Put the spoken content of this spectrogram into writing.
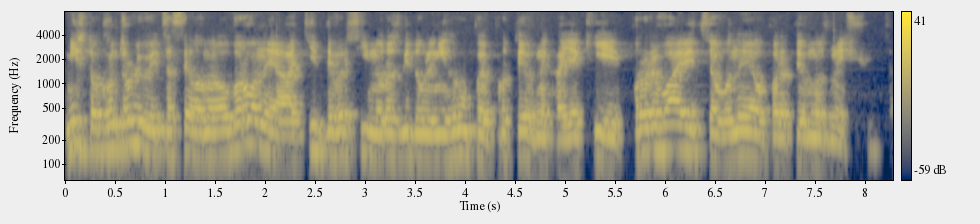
Місто контролюється силами оборони, а ті диверсійно-розвідувальні групи противника, які прориваються, вони оперативно знищуються.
